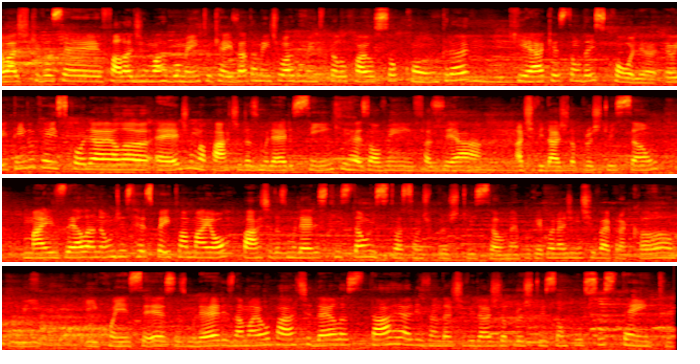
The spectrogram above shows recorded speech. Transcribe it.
Eu acho que você fala de um argumento que é exatamente o argumento pelo qual eu sou contra, que é a questão da escolha. Eu entendo que a escolha ela é de uma parte das mulheres, sim, que resolvem fazer a atividade da prostituição, mas ela não diz respeito à maior parte das mulheres que estão em situação de prostituição, né? Porque quando a gente vai para campo e, e conhecer essas mulheres, a maior parte delas está realizando a atividade da prostituição por sustento,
